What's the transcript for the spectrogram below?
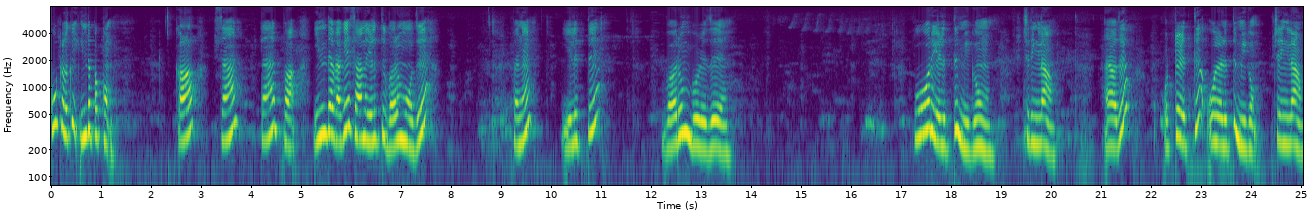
கூட்டலுக்கு இந்த பக்கம் கா ச த ப இந்த வகையை சார்ந்த எழுத்து வரும்போது பாருங்க எழுத்து வரும் பொழுது ஓர் எழுத்து மிகும். சரிங்களா? அதாவது ஒட்டெழுத்து ஓர் எழுத்து மிகும். சரிங்களா?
